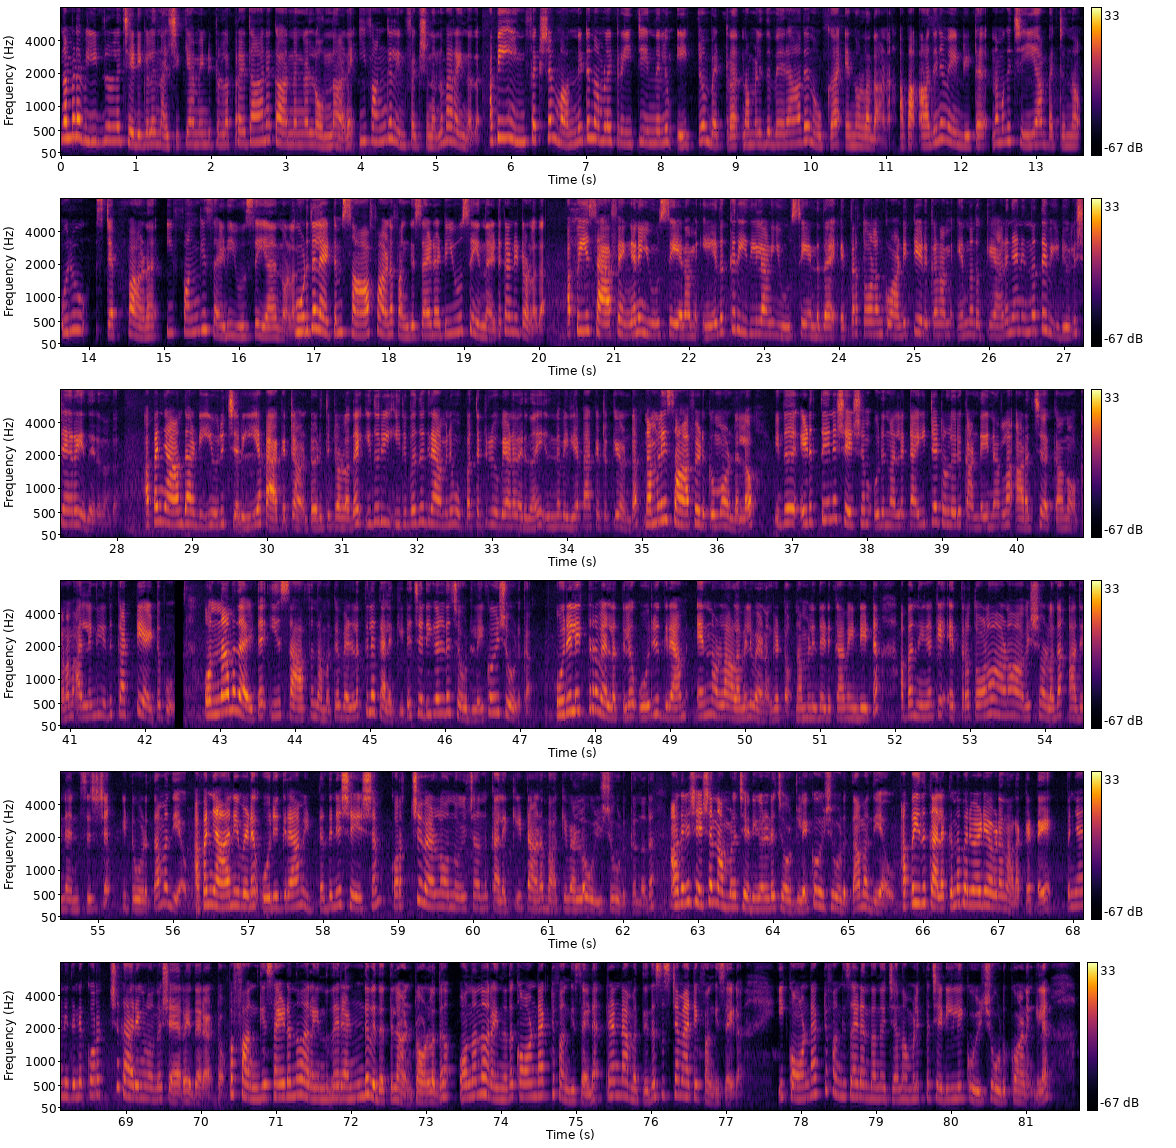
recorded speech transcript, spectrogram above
നമ്മുടെ വീട്ടിലുള്ള ചെടികൾ നശിക്കാൻ വേണ്ടിയിട്ടുള്ള പ്രധാന കാരണങ്ങളിൽ ഒന്നാണ് ഈ ഫംഗൽ ഇൻഫെക്ഷൻ എന്ന് പറയുന്നത്. അപ്പോൾ ഈ ഇൻഫെക്ഷൻ വന്നിട്ട് നമ്മൾ ട്രീറ്റ് ചെയ്യുന്നതിലും ഏറ്റവും ബെറ്റർ നമ്മളിത് വരാതെ നോക്കുക എന്നുള്ളതാണ്. അപ്പോൾ അതിന് വേണ്ടിയിട്ട് നമുക്ക് ചെയ്യാൻ പറ്റുന്ന ഒരു സ്റ്റെപ്പാണ് ഈ ഫംഗിസൈഡ് യൂസ് ചെയ്യുക എന്നുള്ളത്. കൂടുതലായിട്ടും സാഫാണ് ഫംഗിസൈഡായിട്ട് യൂസ് ചെയ്യുന്നതായിട്ട് കണ്ടിട്ടുള്ളത്. അപ്പോൾ ഈ സാഫ് എങ്ങനെ യൂസ് ചെയ്യണം ഏതൊക്കെ രീതിയിലാണ് യൂസ് ചെയ്യേണ്ടത് എത്രത്തോളം ക്വാണ്ടിറ്റി എടുക്കണം എന്നതൊക്കെയാണ് ഞാൻ ഇന്നത്തെ വീഡിയോയിൽ ഷെയർ ചെയ്ത് തരുന്നത്. അപ്പം ഞാൻ താണ്ടി ഈ ഒരു ചെറിയ പാക്കറ്റാണ് കേട്ടോ എടുത്തിട്ടുള്ളത്. ഇതൊരു ഇരുപത് ഗ്രാമിന് മുപ്പത്തെട്ട് രൂപയാണ് വരുന്നത്. ഇതിന്റെ വലിയ പാക്കറ്റൊക്കെ ഉണ്ട്. നമ്മൾ ഈ സാഫ് എടുക്കുമ്പോൾ ഉണ്ടല്ലോ ഇത് എടുത്തതിന് ശേഷം ഒരു നല്ല ടൈറ്റ് ആയിട്ടുള്ള ഒരു കണ്ടെയ്നറിൽ അടച്ച് വെക്കാൻ നോക്കണം. അല്ലെങ്കിൽ ഇത് കട്ടിയായിട്ട് പോകും. ഒന്നാമതായിട്ട് ഈ സാഫ് നമുക്ക് വെള്ളത്തിൽ കലക്കിയിട്ട് ചെടികളുടെ ചുവട്ടിലേക്ക് ഒഴിച്ചു കൊടുക്കാം. ഒരു ലിറ്റർ വെള്ളത്തിൽ ഒരു ഗ്രാം എന്നുള്ള അളവിൽ വേണം കേട്ടോ. നമ്മൾ ഇത് എടുക്കാൻ വേണ്ടിയിട്ട്. അപ്പം നിങ്ങൾക്ക് എത്രത്തോളം ആണോ ആവശ്യമുള്ളത് അതിനനുസരിച്ച് ഇട്ട് കൊടുത്താൽ മതിയാവും. അപ്പം ഞാനിവിടെ ഒരു ഗ്രാം ഇട്ടതിന് ശേഷം കുറച്ച് വെള്ളം ഒന്ന് ഒഴിച്ച് ഒന്ന് കലക്കിയിട്ടാണ് ബാക്കി വെള്ളം ഒഴിച്ചു കൊടുക്കുന്നത്. അതിനുശേഷം നമ്മൾ ചെടികളുടെ ചുവട്ടിലേക്ക് ഒഴിച്ചു കൊടുത്താൽ മതിയാവും. അപ്പം ഇത് കലക്കുന്ന പരിപാടി അവിടെ നടക്കട്ടെ. അപ്പം ഞാൻ ഇതിന്റെ കുറച്ച് കാര്യങ്ങളൊന്ന് ഷെയർ ചെയ്ത് തരാം കേട്ടോ. അപ്പം ഫംഗിസൈഡ് എന്ന് പറയുന്നത് രണ്ട് വിധത്തിലാണ് കേട്ടോ ഉള്ളത്. ഒന്നെന്ന് പറയുന്നത് കോണ്ടാക്ട് ഫംഗിസൈഡ് രണ്ടാമത്തേത് സിസ്റ്റമാറ്റിക് ഫംഗിസൈഡ് ഈ കോണ്ടാക്ട് ഫംഗിസൈഡ് എന്താണെന്ന് വെച്ചാൽ നമ്മളിപ്പോൾ ചെടിയിലേക്ക് ഒഴിച്ചു കൊടുക്കുകയാണെങ്കിൽ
